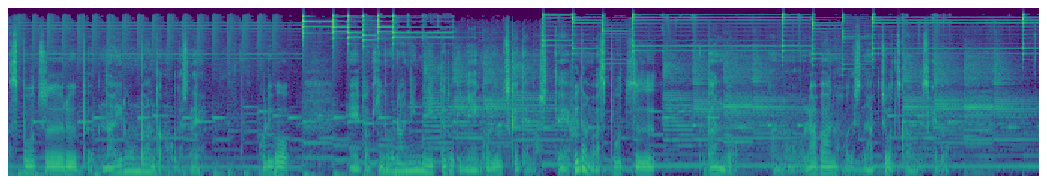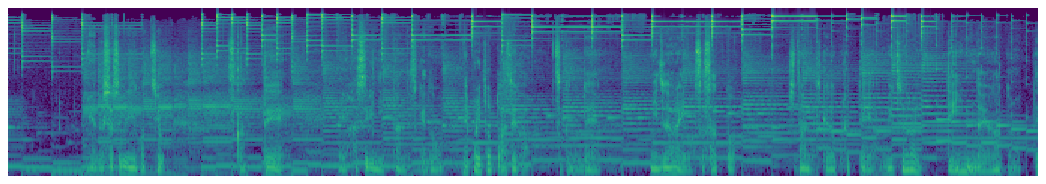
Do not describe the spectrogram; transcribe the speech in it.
スポーツループナイロンバンドの方ですね。これをえーと、昨日ランニングに行った時にゴリをつけてまして普段はスポーツバンドあのラバーの方ですね。あっちを使うんですけど、えーと、久しぶりにこっちを使って、え、走りに行ったんですけどやっぱりちょっと汗がつくので水洗いをささっとしたんですけどこれって水洗いっていいんだよなと思って、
